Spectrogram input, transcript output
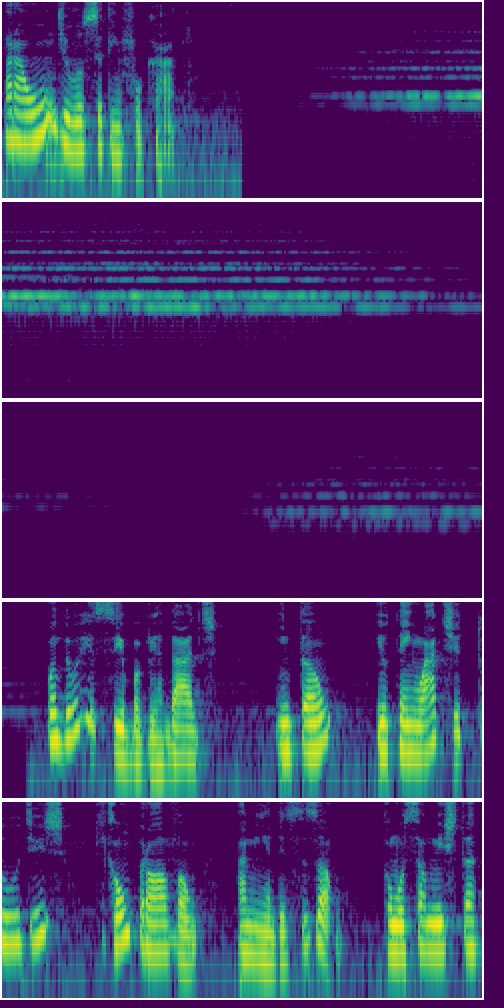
para onde você tem focado. Quando eu recebo a verdade, então eu tenho atitudes que comprovam a minha decisão. Como o salmista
